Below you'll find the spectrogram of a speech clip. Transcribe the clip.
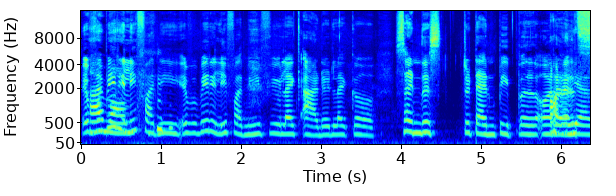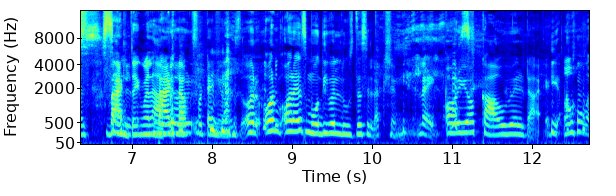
It Hi, would be Mom. really funny. It would be really funny if you like added like a send this to ten people or, or else yes, bad, something will bad luck for 10 years or, or or else modi will lose this election like Or your cow will die. oh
